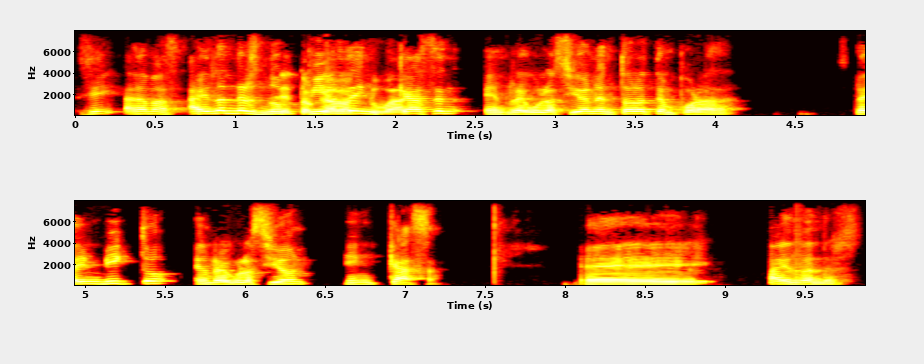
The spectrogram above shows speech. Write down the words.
Sí, además, Islanders no pierde en casa en, regulación en toda la temporada. Está invicto en regulación en casa. Eh, Islanders,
